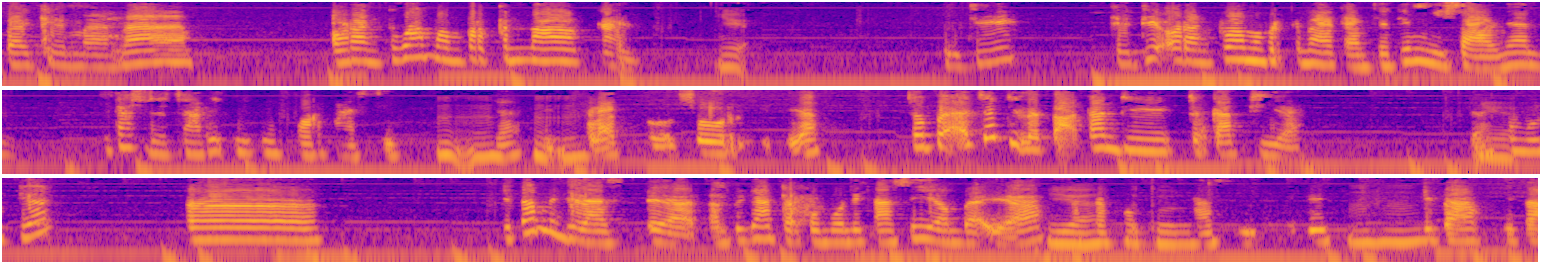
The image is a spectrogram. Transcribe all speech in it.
bagaimana orang tua memperkenalkan. Yeah. Jadi jadi orang tua memperkenalkan. Jadi misalnya kita sudah cari informasi mm-hmm. ya di flat brosur gitu ya. coba aja diletakkan di dekat dia. Ya, Iya. Kemudian eh, kita menjelaskan, ya tentunya ada komunikasi ya Mbak ya, Iya, ada betul. komunikasi. Jadi Mhm. kita kita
